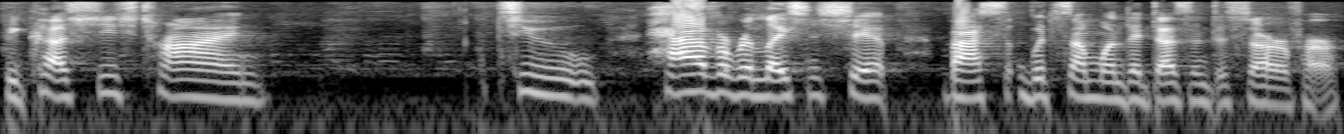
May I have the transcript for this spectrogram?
because she's trying to have a relationship by, with someone that doesn't deserve her.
